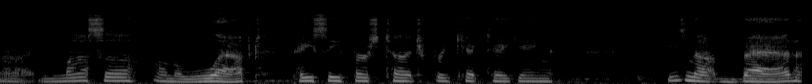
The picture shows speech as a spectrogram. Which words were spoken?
All right, Massa on the left. Pacey, first touch, free kick taking. He's not bad.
